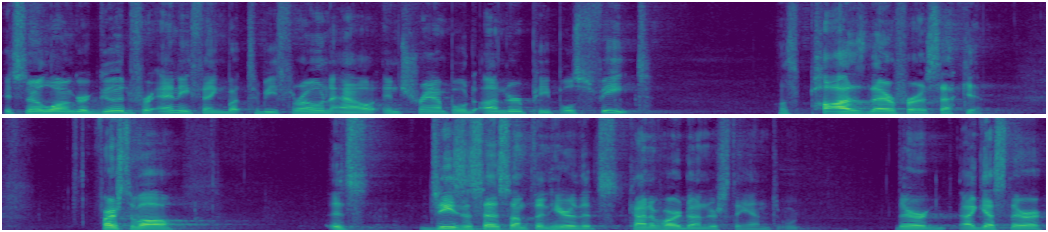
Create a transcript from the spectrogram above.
It's no longer good for anything but to be thrown out and trampled under people's feet. Let's pause there for a second. First of all, it's Jesus says something here that's kind of hard to understand. There are, I guess there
